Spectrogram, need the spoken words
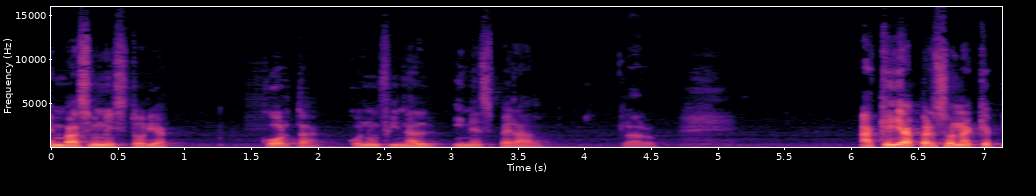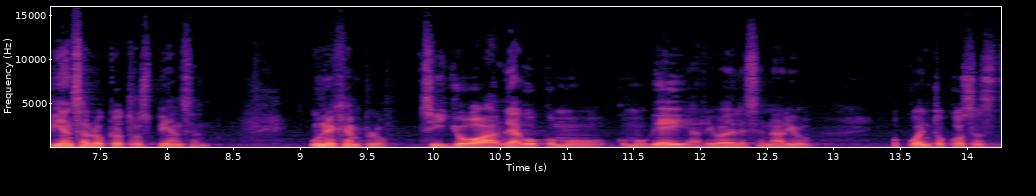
en base a una historia corta con un final inesperado. Claro. Aquella persona que piensa lo que otros piensan. Un ejemplo, si yo le hago como, como gay arriba del escenario, o cuento cosas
